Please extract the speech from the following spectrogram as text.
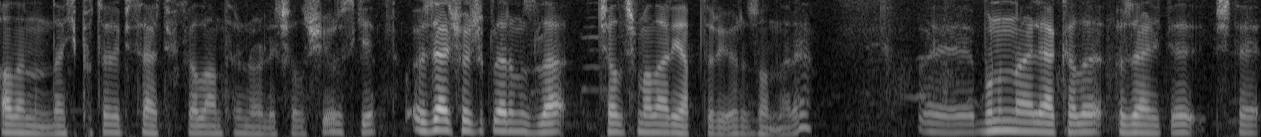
alanında hipoterapi sertifikalı antrenörle çalışıyoruz ki özel çocuklarımızla çalışmalar yaptırıyoruz onlara. Ee, Bununla alakalı özellikle işte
